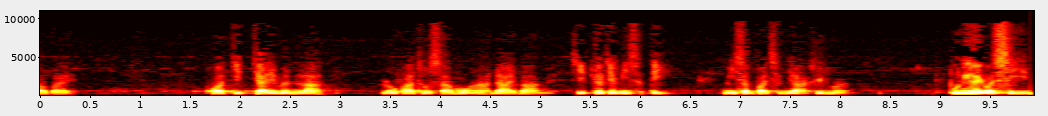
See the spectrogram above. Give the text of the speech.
ต่อไป พอจิตใจมันละ โลภะโทสะโมหะได้บ้าง จิตก็จะมีสติ มีสัมปชัญญะขึ้นมา พูดง่ายกว่าศีล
